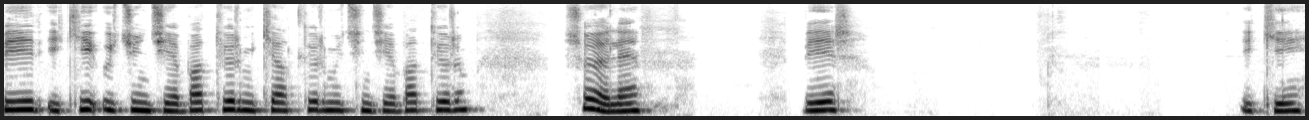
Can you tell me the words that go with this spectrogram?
1 2 üçüncüye batıyorum 2 atlıyorum üçüncüye batıyorum. Şöyle. 1 2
